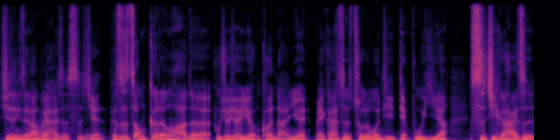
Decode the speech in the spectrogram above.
其实你在浪费孩子的时间。嗯可是这种个人化的补救教育又很困难，因为每个孩子出的问题点不一样，十几个孩子，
